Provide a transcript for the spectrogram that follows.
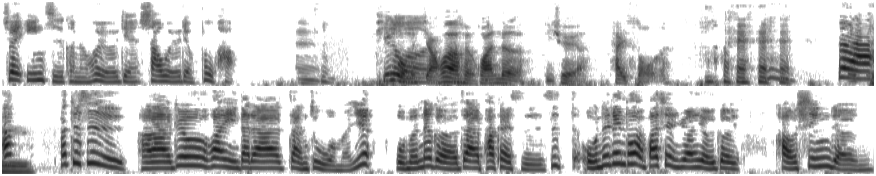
所以音质可能会有一点稍微有点不好。嗯，嗯听我们讲话很欢乐，的确啊，太熟了。对啊。嗯那、啊、就是好啦，就欢迎大家赞助我们，因为我们那个在 Podcast 是，我那天突然发现，原来有一个好心人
